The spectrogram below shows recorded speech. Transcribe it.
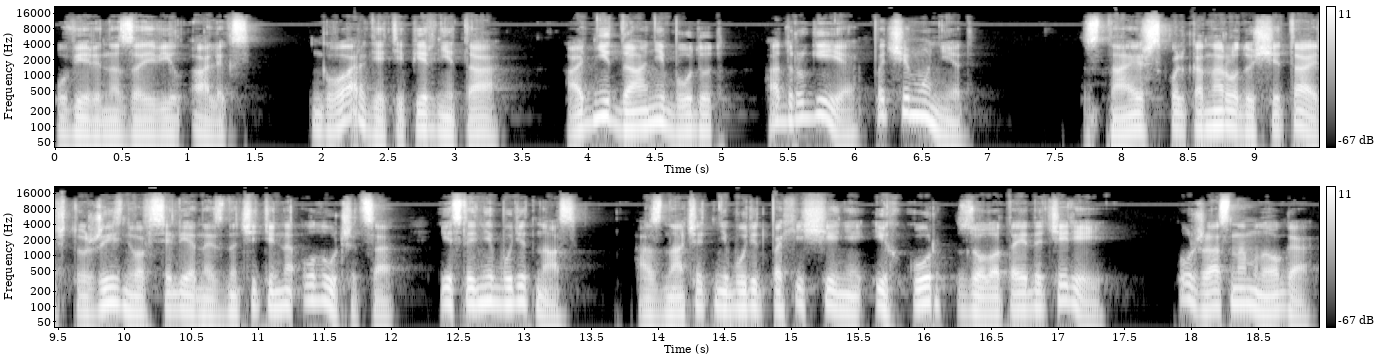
уверенно заявил Алекс. Гвардия теперь не та. Одни да, не будут, а другие почему нет? Знаешь, сколько народу считает, что жизнь во Вселенной значительно улучшится, если не будет нас, а значит не будет похищения их кур, золота и дочерей. Ужасно много.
